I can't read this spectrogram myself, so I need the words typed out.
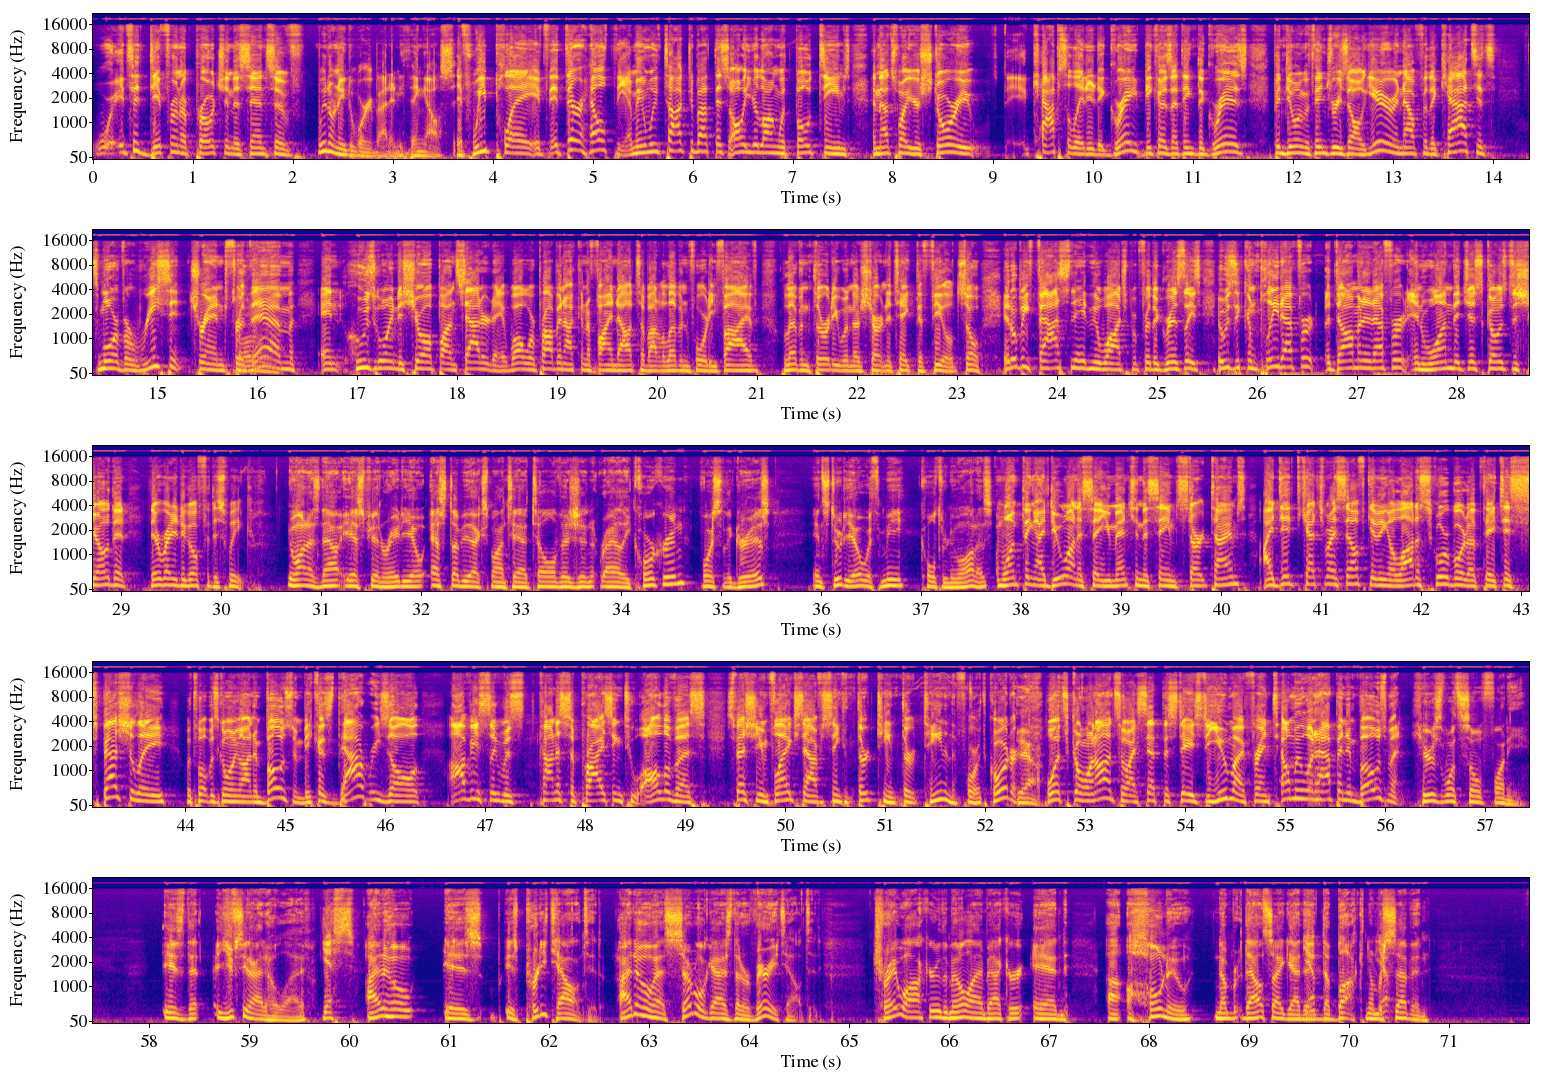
It's a different approach in the sense of we don't need to worry about anything else. If we play, if, if they're healthy, I mean, we've talked about this all year long with both teams, and that's why your story encapsulated it great because I think the Grizz been dealing with injuries all year, and now for the Cats, it's it's more of a recent trend for them. And who's going to show up on Saturday? Well, we're probably not going to find out till about 11:45, 11:30 when they're starting to take the field. So it'll be fascinating to watch. But for the Grizzlies, it was a complete effort, a dominant effort, and one that just goes to show that they're ready to go for this week. Nuanez now E ESPN Radio, SWX Montana Television. Riley Corcoran, voice of the Grizz, in studio with me, Colter Nuanez. One thing I do want to say, you mentioned the same start times. I did catch myself giving a lot of scoreboard updates, especially with what was going on in Bozeman, because that result obviously was kind of surprising to all of us, especially in Flagstaff, just thinking 13 13 in the fourth quarter. Yeah. What's going on? So I set the stage to you, my friend. Tell me what happened in Bozeman. Here's what's so funny is that you've seen Idaho live. Yes. Idaho is is pretty talented. Idaho has several guys that are very talented. Trey Walker, the middle linebacker, and uh, Ahonu, number the outside guy, the, Yep. the buck, number Yep. seven.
